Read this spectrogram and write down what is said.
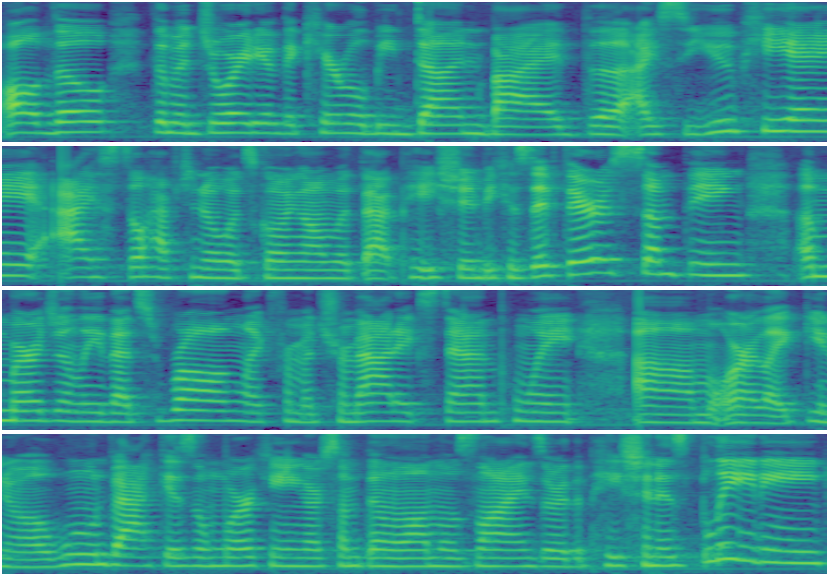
Although the majority of the care will be done by the ICU PA, I still have to know what's going on with that patient because if there is something emergently that's wrong, like from a traumatic standpoint, um, or like, you know, a wound vac isn't working or something along those lines, or the patient is bleeding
